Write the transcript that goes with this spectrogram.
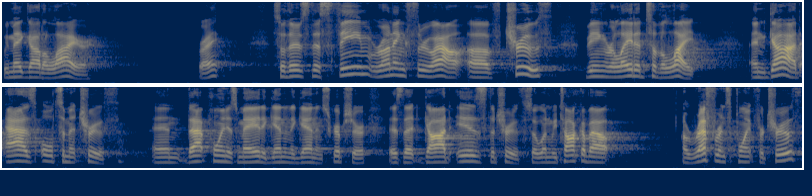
we make God a liar. Right? So there's this theme running throughout of truth being related to the light and God as ultimate truth. And that point is made again and again in Scripture is that God is the truth. So when we talk about a reference point for truth,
